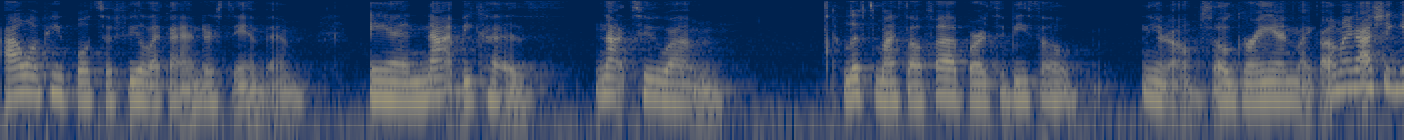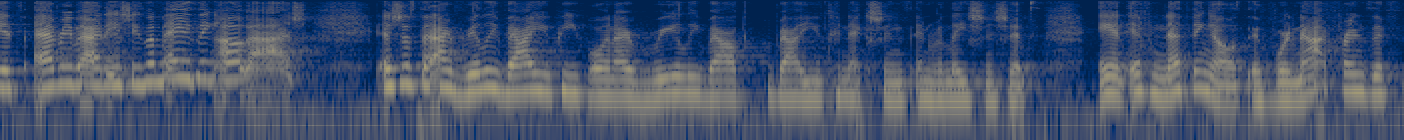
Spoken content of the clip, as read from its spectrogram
I want people to feel like I understand them and not because not to um, lift myself up or to be so you know so grand like oh my gosh she gets everybody she's amazing oh gosh it's just that I really value people and I really val- value connections and relationships. And if nothing else, if we're not friends if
